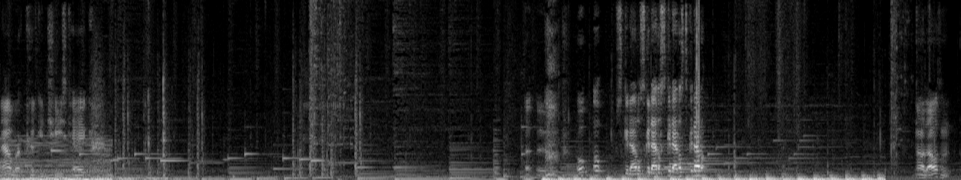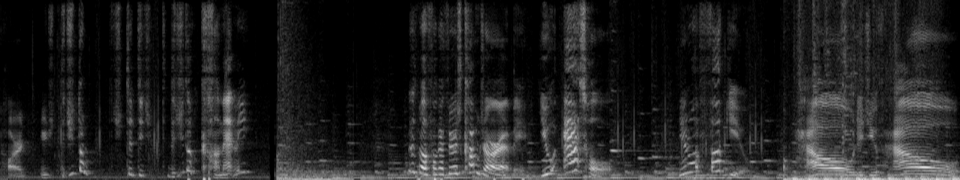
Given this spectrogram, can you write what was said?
Now we're cooking cheesecake. Uh-oh. Oh, oh, skedaddle, skedaddle, skedaddle, skedaddle. Oh, that wasn't hard. You, did you throw, did, did, you, did you throw cum at me? This motherfucker threw his cum jar at me. You asshole. You know what? Fuck you. How did you, how?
